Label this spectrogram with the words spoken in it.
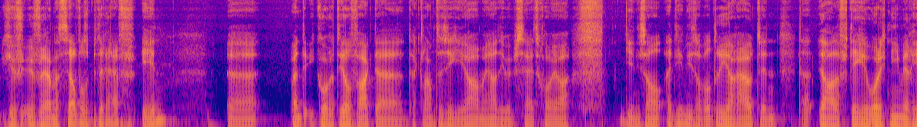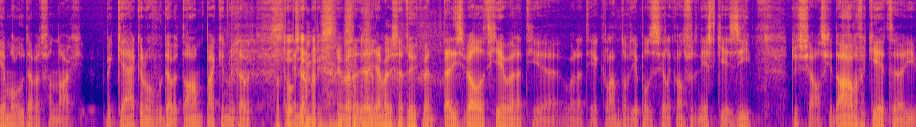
je, je verandert zelf als bedrijf, één. Uh, want ik hoor het heel vaak dat, dat klanten zeggen, ja, maar ja, die website, goh, ja, die is al, die is al wel drie jaar oud en dat, ja, dat vertegenwoordigt niet meer helemaal hoe dat we het vandaag bekijken of hoe dat we het aanpakken. Hoe dat we het... Wat jammer is. En wat heel jammer is natuurlijk, want dat is wel hetgeen waar dat die, waar dat die klant of die potentiële klant voor de eerste keer ziet. Dus ja, als je daar al een verkeerd uh,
